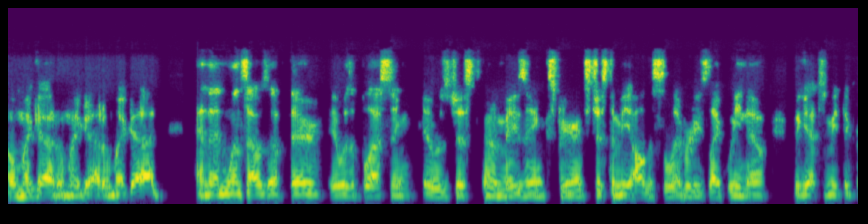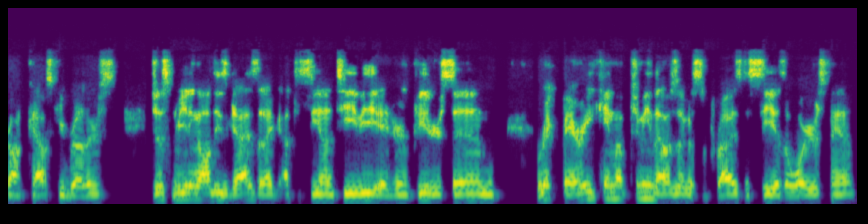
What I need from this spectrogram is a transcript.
oh my God, oh my God, oh my God. And then once I was up there, it was a blessing. It was just an amazing experience just to meet all the celebrities like we know. We got to meet the Gronkowski brothers, just meeting all these guys that I got to see on TV, Adrian Peterson, Rick Barry came up to me. That was like a surprise to see as a Warriors fan.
